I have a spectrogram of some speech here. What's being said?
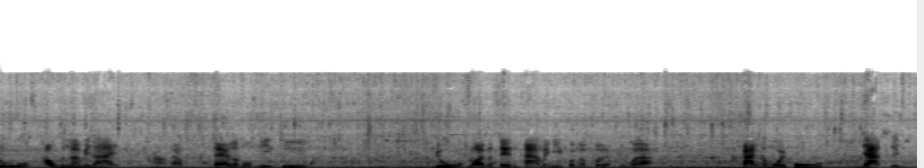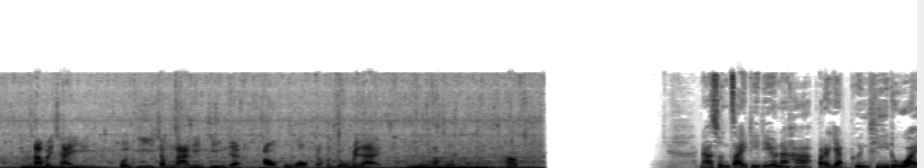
รูเอาขึ้นมาไม่ได้ครับ ครับ แต่ระบบนี้คืออยู่ร้อยเปอร์เซ็นต์ถ้าไม่มีคนมาเปิดถือว่าการขโมยปูยากขึ้น ถ้าไม่ใช่คนที่ชำนาญจริง ๆ จะเอาปูออกจากคอนโดไม่ได้ครับผมครับ น่าสนใจทีเดียวนะคะ ประหยัดพื้นที่ด้วย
